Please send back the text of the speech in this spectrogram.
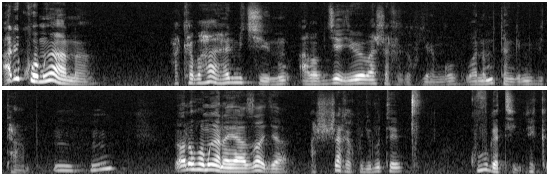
ariko uwo mwana hakaba hari harimo ikintu ababyeyi be bashakaga kugira ngo banamutangemo ibitambo. Noneho uwo mwana yazajya ashaka kugira ute kuvuga ati reka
